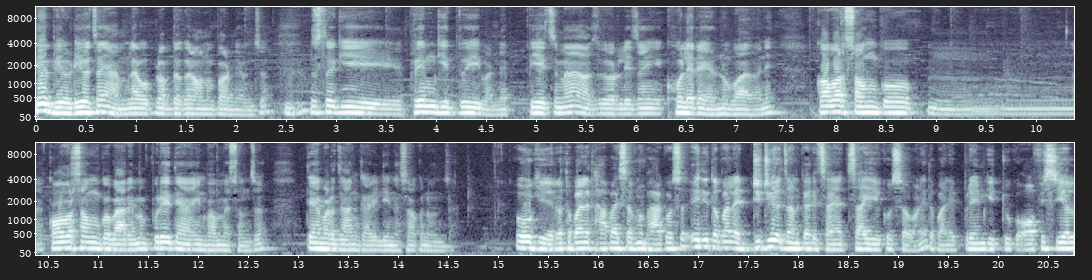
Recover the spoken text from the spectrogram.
त्यो भिडियो चाहिँ हामीलाई उपलब्ध गराउनु पर्ने हुन्छ। जस्तो कि प्रेम गीत दुई भन्ने पेजमा हजुरहरूले चाहिँ खोलेर हेर्नुभयो भने कभर सङको कभर सङको बारेमा पुरै त्यहाँ इन्फर्मेसन छ। त्यहाँबाट जानकारी लिन सक्नुहुन्छ। ओके र तपाईँले थाहा पाइसक्नु भएको छ यदि तपाईँलाई डिटेल जानकारी चाहि चाहिएको छ भने तपाईँले प्रेम गीत टूको अफिसियल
